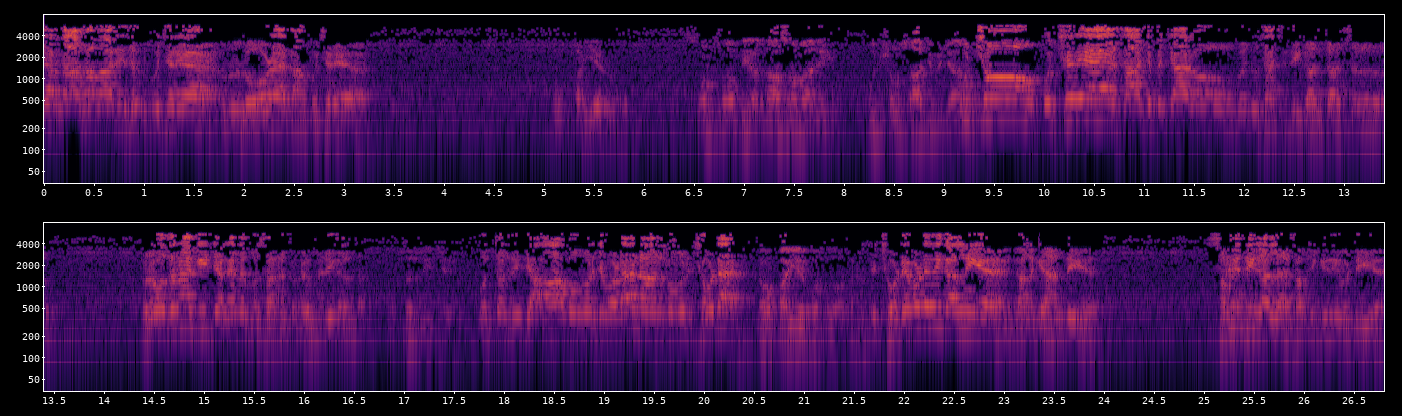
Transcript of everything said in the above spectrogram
ਅਰਦਾਸ ਹਮਾਰੀ ਸਭ ਪੁੱਛ ਰਿਹਾ ਉਹਨੂੰ ਲੋੜ ਹੈ ਤਾਂ ਪੁੱਛ ਰਿਹਾ। ਉਹ ਪਾਈਏ ਰੋ ਸੋ ਸਵਾਮੀ ਅਰਦਾਸ ਹਮਾਰੀ ਪੁੱਛੋ ਸਾਚ ਵਿਚਾਰੋ। ਪੁੱਛੋ ਪੁੱਛ ਰਿਹਾ ਸੱਚ ਵਿਚਾਰੋ। ਮੈਨੂੰ ਸੱਚ ਦੀ ਗੱਲ ਦੱਸ। ਰੋਜ਼ਨਾ ਕੀ ਜਗ੍ਹਾ ਤੇ ਗੁੱਸਾ ਨਾ ਕਰੋ ਮੇਰੀ ਗੱਲ ਦਾ। ਉੱਤਰ ਦੀਜੇ। ਉੱਤਰ ਦੀ ਜਾ ਆਪ ਉਮਰ ਚ ਬੜਾ ਨਾਨਕ ਉਮਰ ਛੋਟਾ ਕਿਉਂ ਪਾਈਏ ਗੁਰਦੁਆਰਾ? ਤੇ ਛੋਟੇ ਵੱਡੇ ਦੀ ਗੱਲ ਨਹੀਂ ਹੈ ਗੱਲ ਗਿਆਨ ਦੀ ਹੈ। ਸਮਝ ਦੀ ਗੱਲ ਹੈ ਸਮਝ ਕਿਹਦੀ ਵੱਡੀ ਹੈ।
